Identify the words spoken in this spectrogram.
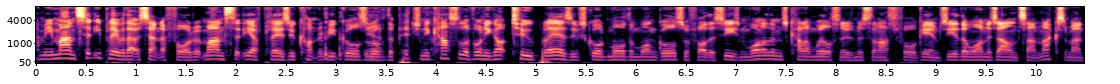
I mean, Man City play without a centre forward, but Man City have players who contribute goals yeah. all over the pitch. Newcastle have only got two players who've scored more than one goal so far this season. One of them is Callum Wilson, who's missed the last four games. The other one is Allan Saint-Maximin.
